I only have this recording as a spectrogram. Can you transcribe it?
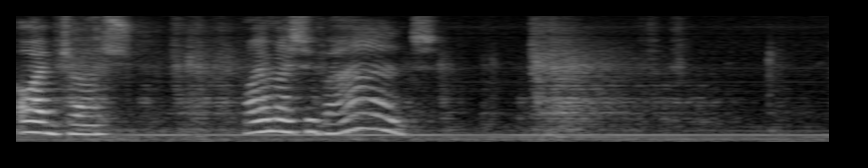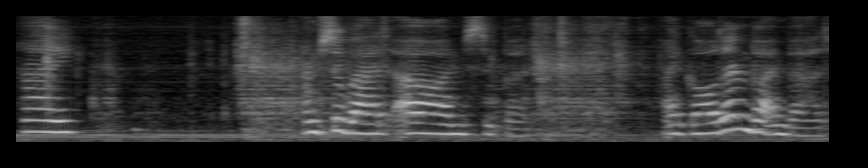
Oh, I'm trash. Why am I so bad? Hi. I'm so bad. Oh, I'm so bad. I got him, but I'm bad.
